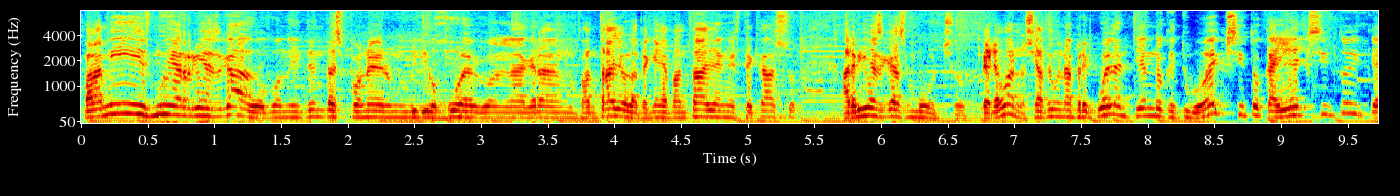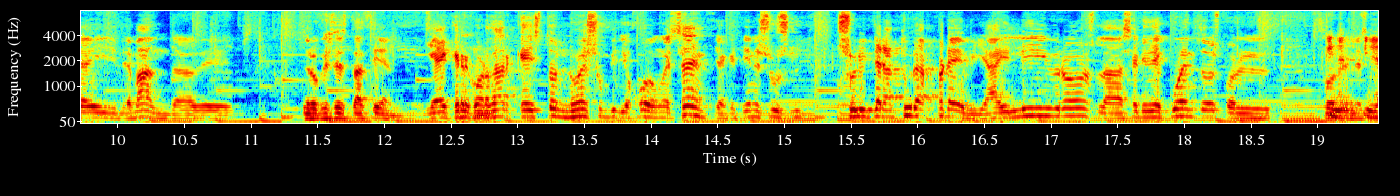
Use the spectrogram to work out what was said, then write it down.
para mí es muy arriesgado cuando intentas poner un videojuego en la gran pantalla o la pequeña pantalla en este caso, arriesgas mucho. Pero bueno, si hace una precuela entiendo que tuvo éxito, que hay éxito y que hay demanda de, de lo que se está haciendo. Y hay que recordar que esto no es un videojuego en esencia, que tiene sus- su literatura previa. Hay libros, la serie de cuentos por el, por el Y, y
